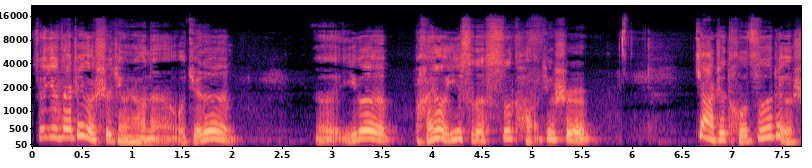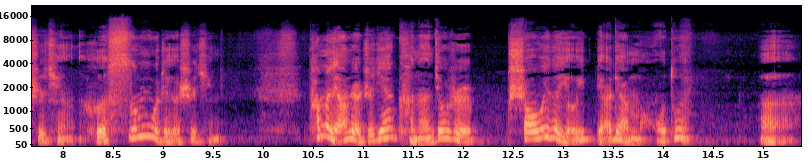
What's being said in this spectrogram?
所以就在这个事情上呢，我觉得。呃，一个很有意思的思考就是，价值投资这个事情和私募这个事情，他们两者之间可能就是稍微的有一点点矛盾啊。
